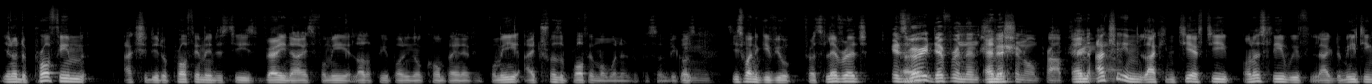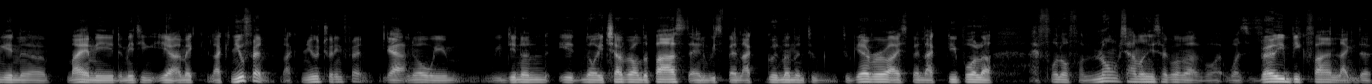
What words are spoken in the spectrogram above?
you know the pro actually the prop firm industry is very nice for me. A lot of people you know complain. For me, I trust the prop firm on one hundred percent because this one give you first leverage. It's uh, very different than traditional prop and actually, in, like in TFT, honestly, with like the meeting in uh, Miami, the meeting here, I make like new friend, like new trading friend. Yeah. you know, we we didn't know each other on the past, and we spent like good moment to, together. I spent like people uh, I follow for a long time on Instagram. I was very big fan, like the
